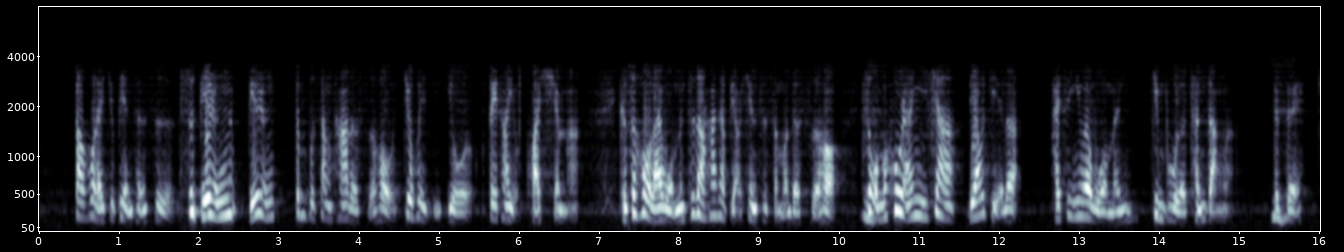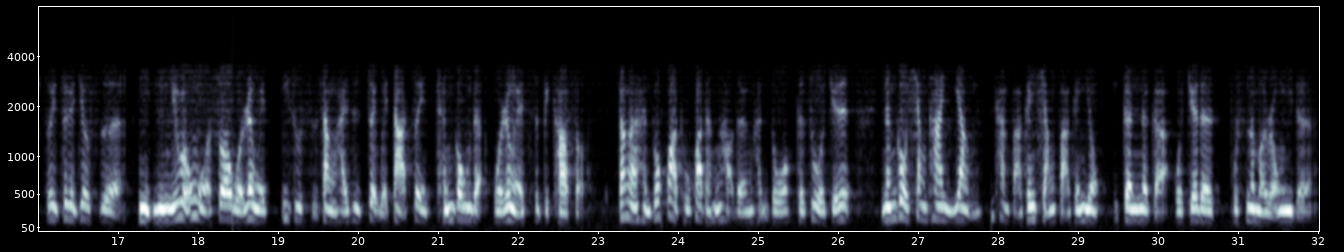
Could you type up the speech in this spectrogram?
到后来就变成是是别人别人跟不上他的时候，就会有对他有 question 嘛。可是后来我们知道他的表现是什么的时候，是我们忽然一下了解了，还是因为我们进步了、成长了，对不对？所以这个就是你你你如果问我说，我认为艺术史上还是最伟大、最成功的，我认为是 Picasso。当然，很多画图画的很好的人很多，可是我觉得能够像他一样看法跟想法跟用跟那个，我觉得不是那么容易的。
